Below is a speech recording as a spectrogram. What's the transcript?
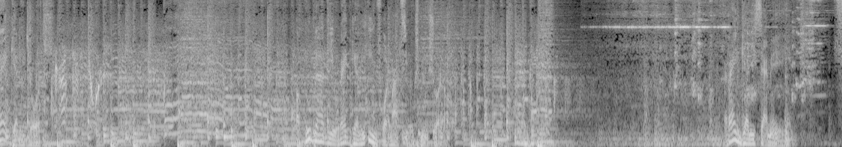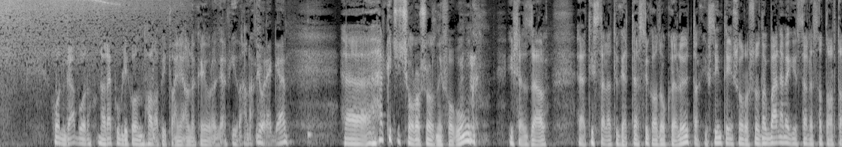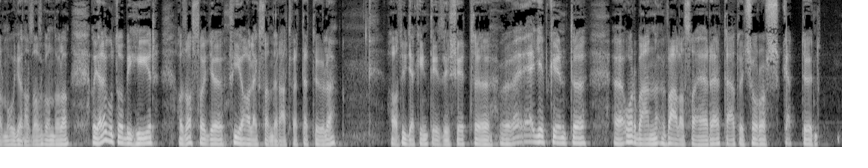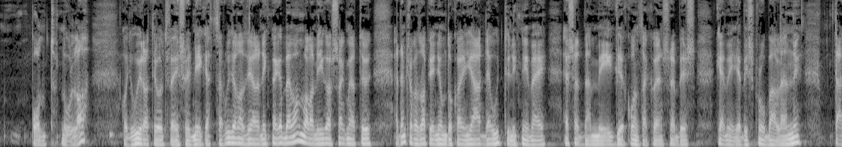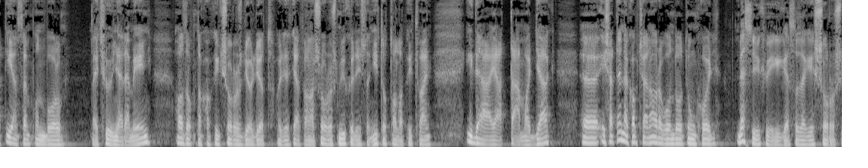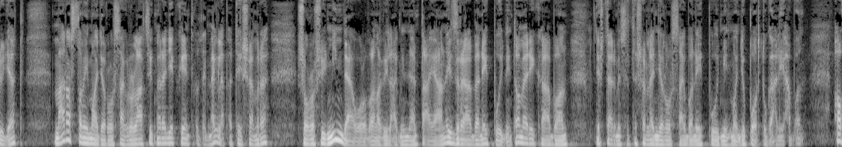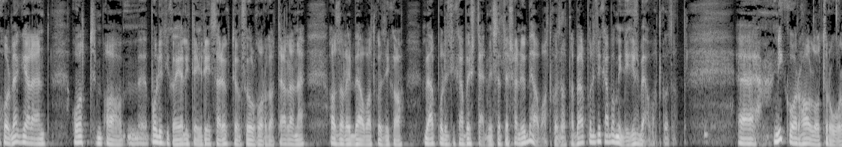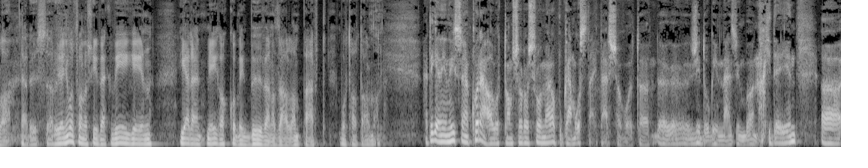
Reggeli gyors. A Klubrádió reggeli információs műsora. Reggeli személy. Hon Gábor, a Republikon alapítvány elnöke. Jó reggelt kívánok! Jó reggel! Hát kicsit sorosozni fogunk és ezzel eh, tiszteletüket tesszük azok előtt, akik szintén sorosoznak, bár nem egészen lesz a tartalma ugyanaz, azt gondolom. Ugye a legutóbbi hír az az, hogy eh, fia Alexander átvette tőle, az ügyek intézését. Eh, egyébként Orbán válasza erre, tehát hogy Soros kettőt 2.0, hogy újra töltve, és hogy még egyszer ugyanaz jelenik meg. Ebben van valami igazság, mert ő hát nem csak az apja nyomdokain jár, de úgy tűnik némely esetben még konzekvensebb és keményebb is próbál lenni. Tehát ilyen szempontból egy főnyeremény azoknak, akik Soros Györgyöt, vagy egyáltalán a Soros működést, a nyitott alapítvány ideáját támadják. És hát ennek kapcsán arra gondoltunk, hogy Beszéljük végig ezt az egész soros ügyet. Már azt, ami Magyarországról látszik, mert egyébként az egy meglepetésemre, soros ügy mindenhol van a világ minden táján. Izraelben épp úgy, mint Amerikában, és természetesen Lengyelországban épp úgy, mint mondjuk Portugáliában. Ahol megjelent, ott a politikai elit egy része rögtön fölhorgat ellene, azzal, hogy beavatkozik a belpolitikába, és természetesen ő beavatkozott. A belpolitikába mindig is beavatkozott. Eh, mikor hallott róla először? Ugye a 80-as évek végén jelent még, akkor még bőven az állampárt volt hatalmon. Hát igen, én viszonylag korán hallottam Sorosról, mert apukám osztálytársa volt a zsidó gimnáziumban annak idején,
